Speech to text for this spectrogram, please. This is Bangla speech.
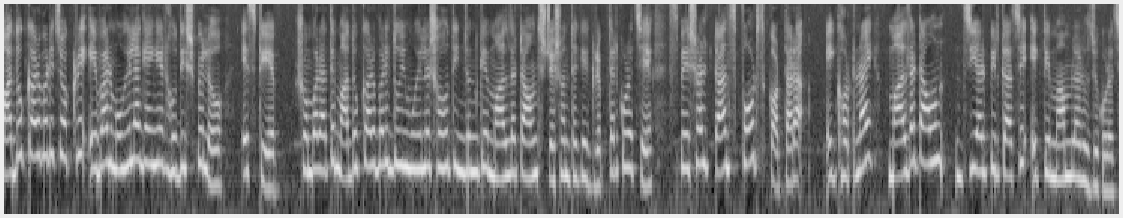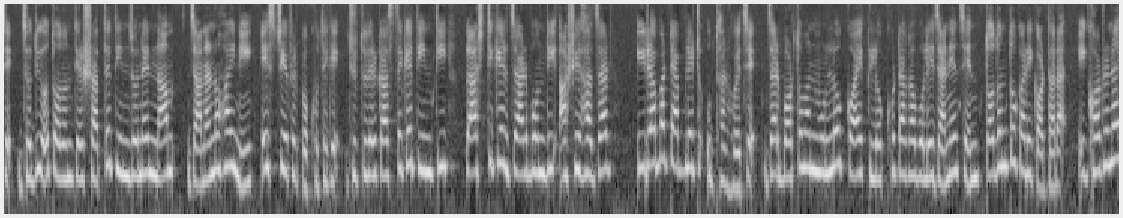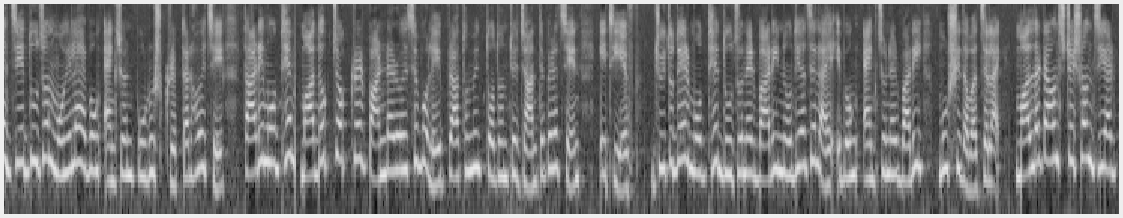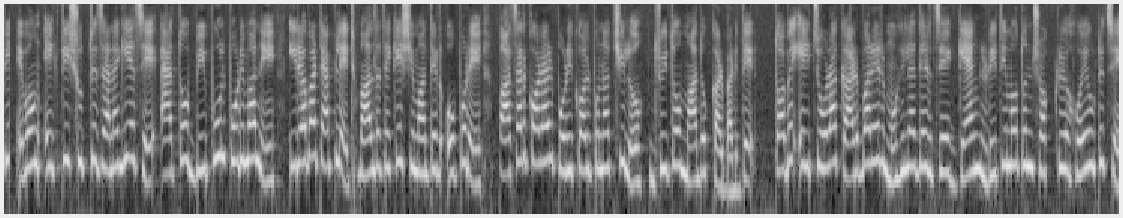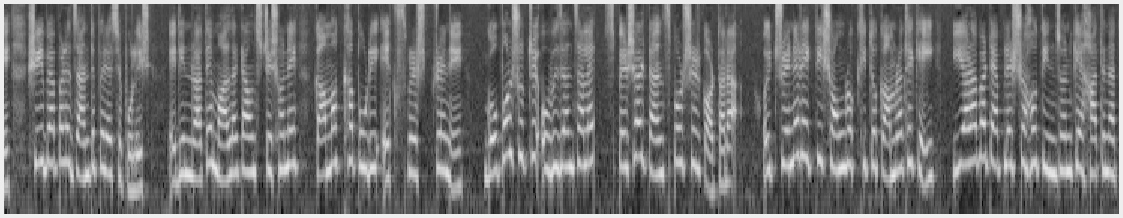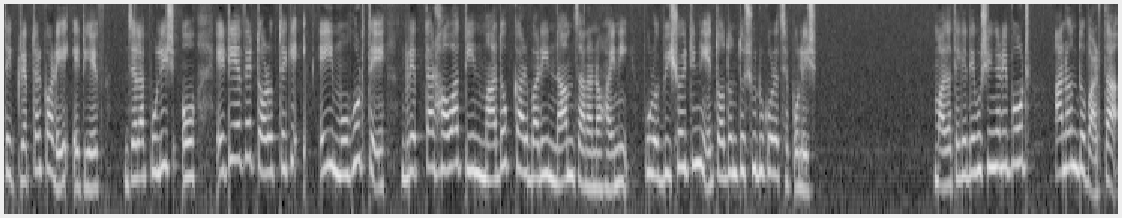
মাদক কারবারি চক্রে এবার মহিলা গ্যাংয়ের হদিশ পেল এসটিএফ। সোমবার রাতে মাদক কারবারি দুই মহিলা সহ তিনজনকে মালদা টাউন স্টেশন থেকে গ্রেপ্তার করেছে স্পেশাল টাস্ক ফোর্স কর্তারা। এই ঘটনায় মালদা টাউন জিআরপির কাছে একটি মামলা রুজু করেছে। যদিও তদন্তের সাথে তিনজনের নাম জানানো হয়নি এসটিএফ এর পক্ষ থেকে। ধৃতদের কাছ থেকে তিনটি প্লাস্টিকের জারবন্দি আশি হাজার ইরাবা ট্যাবলেট উদ্ধার হয়েছে, যার বর্তমান মূল্য কয়েক লক্ষ টাকা বলে জানিয়েছেন তদন্তকারী কর্তারা। এই ঘটনায় যে দুজন মহিলা এবং একজন পুরুষ গ্রেপ্তার হয়েছে, তারই মধ্যে মাদক চক্রের পাণ্ডা রয়েছে বলে প্রাথমিক তদন্তে জানতে পেরেছেন এটিএফ। ধৃতদের মধ্যে দুজনের বাড়ি নদিয়া জেলায় এবং একজনের বাড়ি মুর্শিদাবাদ জেলায়। মালদা টাউন স্টেশন জিআরপি এবং একটি সূত্রে জানা গিয়েছে, এত বিপুল পরিমাণে ইরাবা ট্যাবলেট মালদা থেকে সীমান্তের ওপরে পাচার করার পরিকল্পনা ছিল ধৃত মাদক কারবারিদের। তবে এই চোরা কারবারের মহিলাদের যে গ্যাং রীতিমতন সক্রিয় হয়ে উঠেছে, সেই ব্যাপারে জানতে পেরেছে পুলিশ। এদিন রাতে মালদা টাউন স্টেশনে কামাখ্যাপুরী এক্সপ্রেস ট্রেনে গোপন সূত্রে অভিযান চালায় স্পেশাল ট্রান্সপোর্টসের কর্তারা। ওই ট্রেনের একটি সংরক্ষিত কামরা থেকেই ইয়ারাবা ট্যাবলেট সহ তিনজনকে হাতে নাতে গ্রেপ্তার করে এটিএফ। জেলা পুলিশ ও এটিএফ এর তরফ থেকে এই মুহূর্তে গ্রেপ্তার হওয়া তিন মাদক কারবারির নাম জানানো হয়নি। পুরো বিষয়টি নিয়ে তদন্ত শুরু করেছে পুলিশ। মাদা থেকে দেবসিংহের রিপোর্ট, আনন্দ বার্তা।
